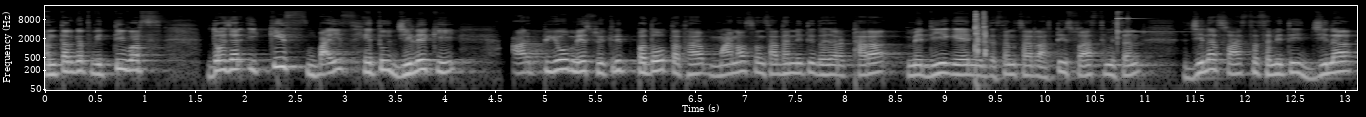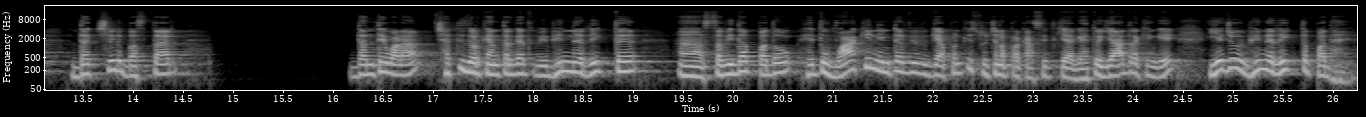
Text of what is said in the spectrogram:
अंतर्गत वित्तीय वर्ष 2021-22 हेतु ज़िले की आरपीओ में स्वीकृत पदों तथा मानव संसाधन नीति 2018 में दिए गए निर्देशानुसार राष्ट्रीय स्वास्थ्य मिशन, जिला स्वास्थ्य समिति, जिला दक्षिण बस्तर, दंतेवाड़ा, छत्तीसगढ़ के अंतर्गत विभिन्न रिक्त संविदा पदों हेतु वाक इन इंटरव्यू विज्ञापन की सूचना प्रकाशित किया गया है। तो याद रखेंगे, ये जो विभिन्न रिक्त पद हैं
